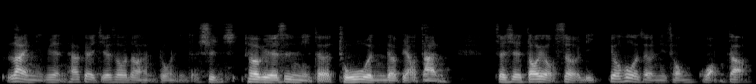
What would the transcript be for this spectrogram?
Line 里面，他可以接收到很多你的讯息，特别是你的图文的表单，这些都有设立。又或者你从广告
